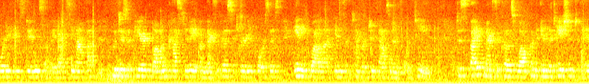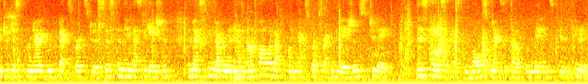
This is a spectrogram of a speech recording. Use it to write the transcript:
42 students of Ayotzinapa who disappeared while in custody of Mexico's security forces in Iguala in September 2014. Despite Mexico's welcome invitation to the interdisciplinary group of experts to assist in the investigation, the Mexican government has not followed up on the experts' recommendations to date. This case that has convulsed Mexico remains in impunity.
